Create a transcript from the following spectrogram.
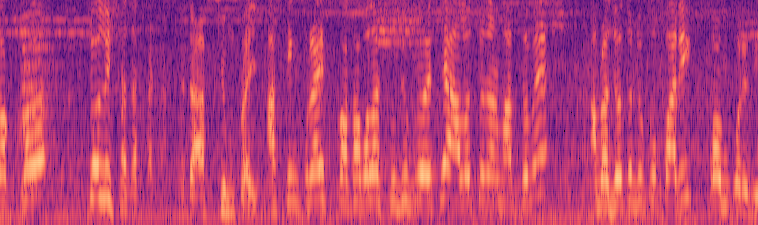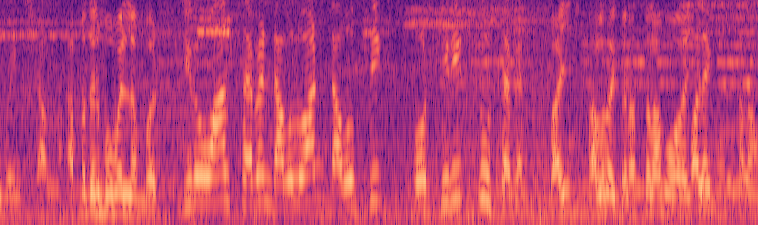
লক্ষ চল্লিশ হাজার টাকা। এটা আস্কিং প্রাইস আস্কিং প্রাইস কথা বলার সুযোগ রয়েছে আলোচনার মাধ্যমে আমরা যতটুকু পারি কম করে দিব ইনশাল্লাহ আপনাদের mobile number zero one seven double one double six four three two seven. ভাই ভালো থাকবেন। আসসালামু আলাইকুম। ওয়ালাইকুম আসসালাম।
